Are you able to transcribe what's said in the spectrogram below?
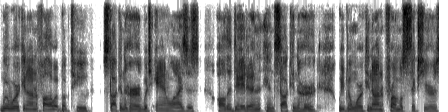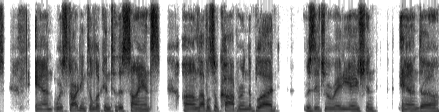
we're working on a follow up book to Stalking the Herd, which analyzes all the data in, in Stalking the Herd. We've been working on it for almost six years, and we're starting to look into the science, uh, levels of copper in the blood, residual radiation, and uh,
